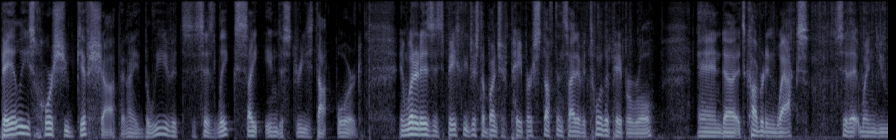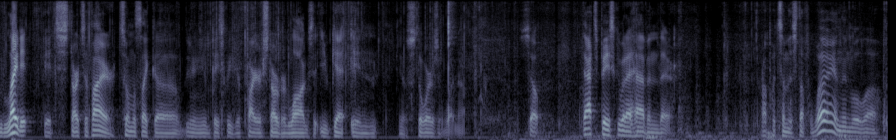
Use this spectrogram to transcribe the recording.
Bailey's Horseshoe Gift Shop, and I believe it says lakesiteindustries.org. And what it is, it's basically just a bunch of paper stuffed inside of a toilet paper roll, and uh, it's covered in wax, so that when you light it, it starts a fire. It's almost like uh, you know, basically your fire starter logs that you get in you know stores and whatnot. So that's basically what I have in there. I'll put some of this stuff away, and then we'll. Uh,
